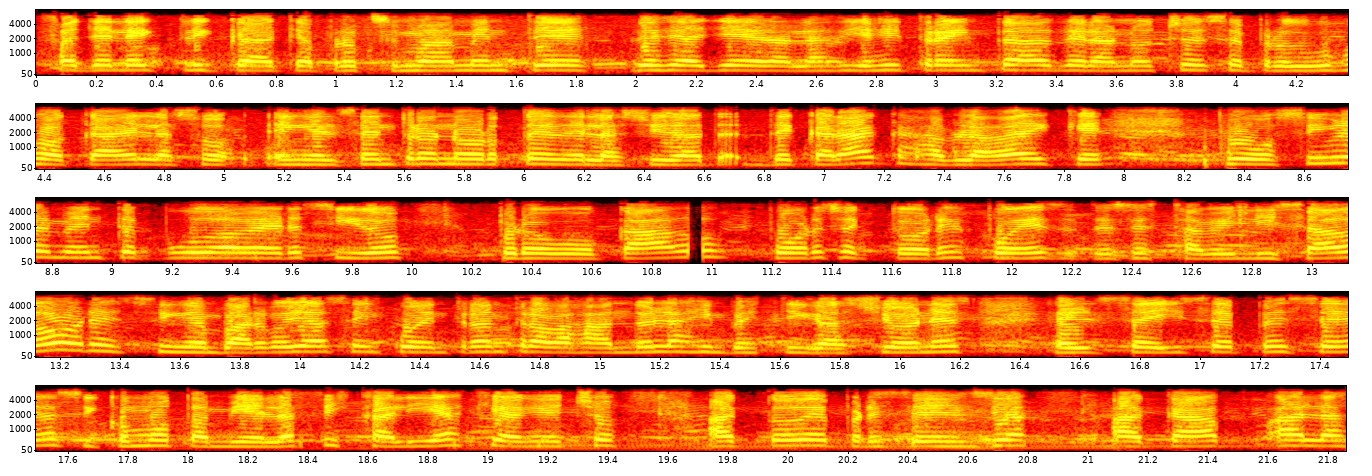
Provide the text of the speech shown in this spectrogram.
falla eléctrica que aproximadamente desde ayer a las 10 y 30 de la noche se produjo acá en, la, en el centro norte de la ciudad de Caracas. Hablaba de que posiblemente pudo haber sido provocado por sectores pues desestabilizadores. Sin embargo, ya se encuentran trabajando en las investigaciones el 6CPC, así como también las fiscalías que han hecho acto de presencia acá a la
